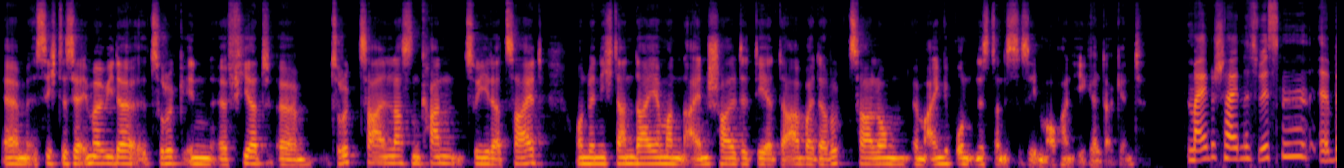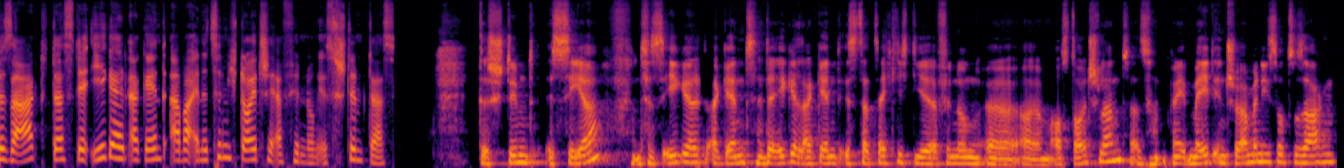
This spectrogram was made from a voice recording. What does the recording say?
ähm, sich das ja immer wieder zurück in äh, Fiat äh, zurückzahlen lassen kann zu jeder Zeit. Und wenn ich dann da jemanden einschalte, der da bei der Rückzahlung ähm, eingebunden ist, dann ist das eben auch ein E-Geld-Agent. Mein bescheidenes Wissen äh, besagt, dass der E-Geld-Agent aber eine ziemlich deutsche Erfindung ist. Stimmt das? Das stimmt sehr. Das E-Geld-Agent, der E-Geld-Agent ist tatsächlich die Erfindung äh, ähm, aus Deutschland, also made in Germany sozusagen.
